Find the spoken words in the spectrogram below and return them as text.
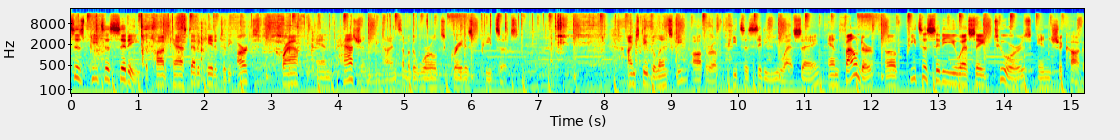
This is Pizza City, the podcast dedicated to the art, craft, and passion behind some of the world's greatest pizzas. I'm Steve Dolinsky, author of Pizza City USA and founder of Pizza City USA Tours in Chicago.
